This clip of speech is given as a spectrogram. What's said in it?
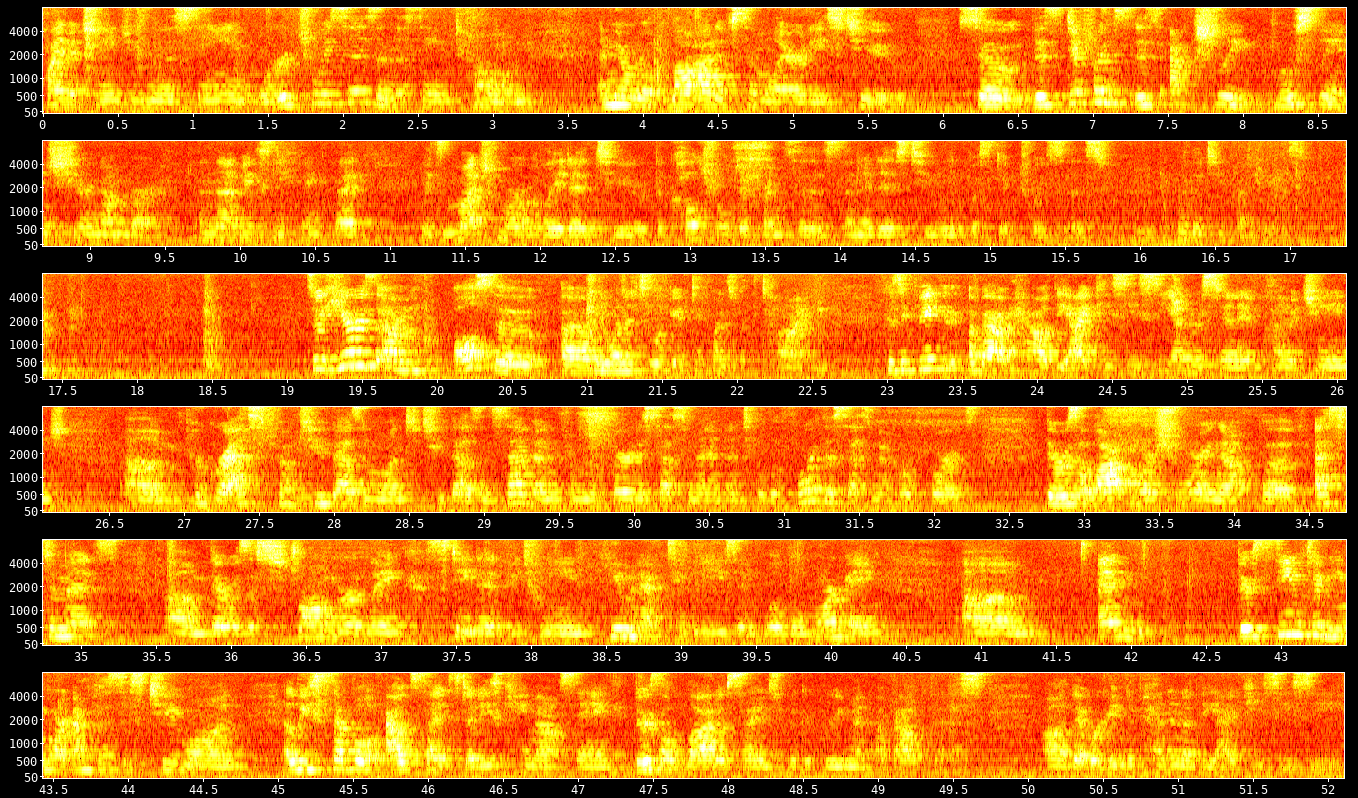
climate change using the same word choices and the same tone. And there were a lot of similarities too. So this difference is actually mostly in sheer number. And that makes me think that it's much more related to the cultural differences than it is to linguistic choices for the two countries. So here's um, also, uh, we wanted to look at difference with time. Because if you think about how the IPCC understanding of climate change um, progressed from 2001 to 2007, from the third assessment until the fourth assessment reports, there was a lot more shoring up of estimates. Um, there was a stronger link stated between human activities and global warming. Um, and there seemed to be more emphasis too on, at least several outside studies came out saying there's a lot of scientific agreement about this uh, that were independent of the IPCC.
